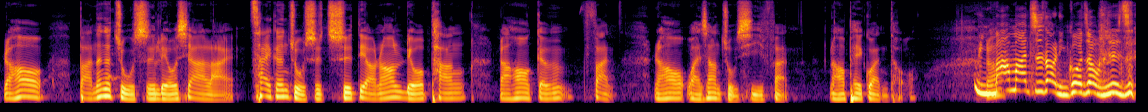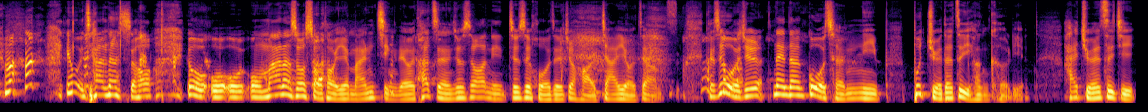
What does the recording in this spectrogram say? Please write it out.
然后把那个主食留下来，菜跟主食吃掉，然后留汤，然后跟饭，然后晚上煮稀饭，然后配罐头。你妈妈知道你过这种日子吗？因为我家那时候，因为我我我我妈那时候手头也蛮紧的，她只能就说你就是活着就好，加油这样子。可是我觉得那段过程，你不觉得自己很可怜，还觉得自己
